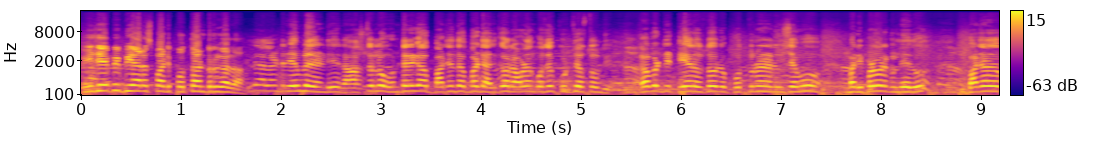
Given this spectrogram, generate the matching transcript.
బీజేపీ బీఆర్ఎస్ పార్టీ పొత్తు అంటారు కదా. అలాంటిది ఏం లేదండి. రాష్ట్రంలో ఒంటరిగా భారతీయ జనతా పార్టీ అధికారం రావడం కోసం కృషి చేస్తుంది. కాబట్టి టీఆర్ఎస్తో పొత్తున్న విషయము మరి ఇప్పటివరకు లేదు. భారతీయ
